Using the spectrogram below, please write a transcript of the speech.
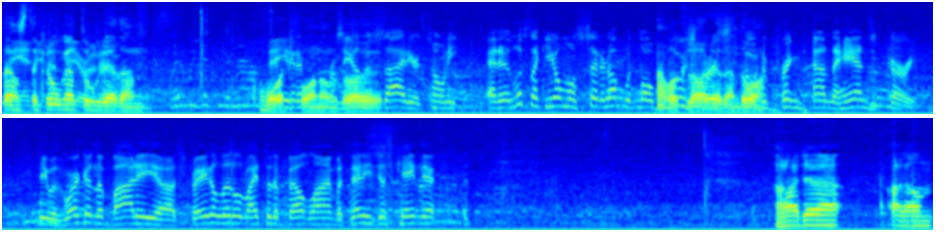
vänsterkrogen tog redan hårt på honom så Han var klar redan though, då. to bring down the hands of Curry. He was working the body uh, straight a little right to the belt line, but then he just came there. Her eh, er han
